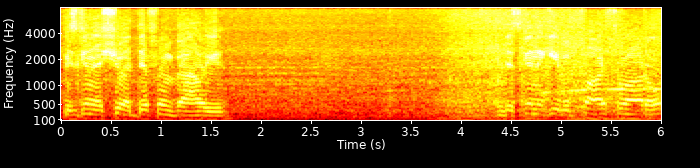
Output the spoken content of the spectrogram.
it's going to show a different value. I'm just going to give it power throttle,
